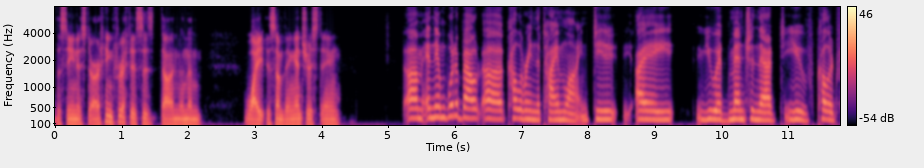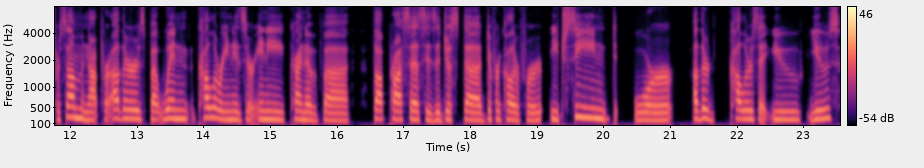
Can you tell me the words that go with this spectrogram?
the scene is starting, red is, is done, and then white is something interesting. Um, and then what about uh, coloring the timeline? Do you, I you had mentioned that you've colored for some and not for others, but when coloring, is there any kind of uh, thought process? Is it just a different color for each scene, or other colors that you use?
